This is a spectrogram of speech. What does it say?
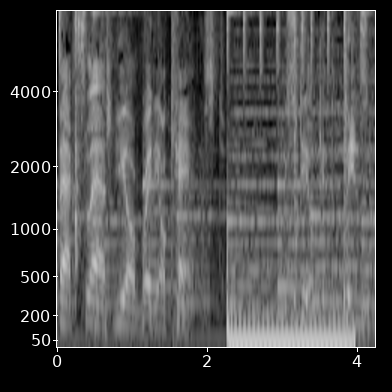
backslash Yale Radio Cast. We still get the business.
